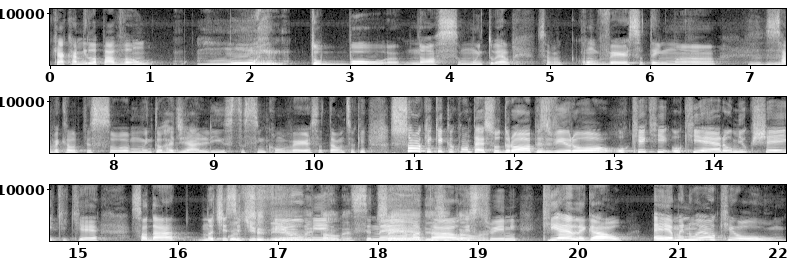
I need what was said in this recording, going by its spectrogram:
que é a Camila Pavão, muito boa. Nossa, muito. Ela, sabe, conversa, tem uma. Sabe aquela pessoa muito radialista, assim, conversa, tal, não sei o quê. Só que o que, que acontece? O Drops virou o que, que, o que era o milkshake, que é só dar notícia Coisa de filme, tal, né? cinema, Séries e tal, tal, né? streaming, que é legal. É, mas não é o que eu.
